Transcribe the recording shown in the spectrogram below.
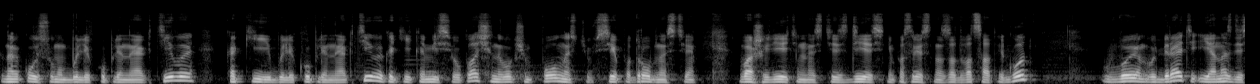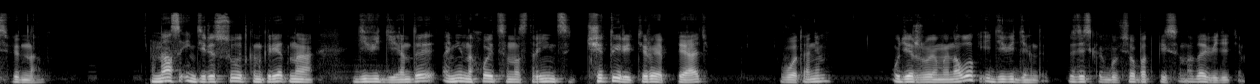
на какую сумму были куплены активы, какие были куплены активы, какие комиссии уплачены. В общем, полностью все подробности вашей деятельности здесь непосредственно за 2020 год вы выбираете, и она здесь видна. Нас интересуют конкретно дивиденды. Они находятся на странице 4-5. Вот они. Удерживаемый налог и дивиденды. Здесь как бы все подписано, да, видите.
